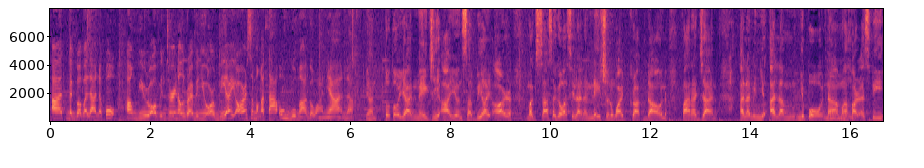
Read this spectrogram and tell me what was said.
At nagbabala na po ang Bureau of Internal Revenue or BIR sa mga taong gumagawa niyan. Yan, totoo yan, Meiji. Ayon sa BIR, magsasagawa sila ng nationwide crackdown para dyan. Alamin nyo, alam nyo po na mga car-SP,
